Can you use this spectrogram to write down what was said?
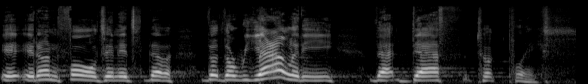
it, it unfolds, and it's the, the, the reality that death took place.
